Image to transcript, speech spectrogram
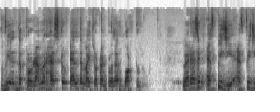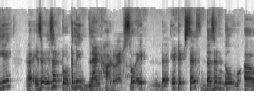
We, the programmer has to tell the microcontroller what to do. Whereas in FPGA, FPGA uh, is, a, is a totally blank hardware. So it, it itself doesn't know uh,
